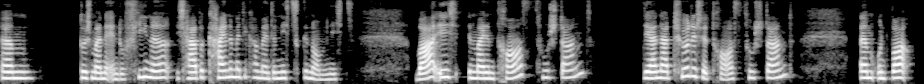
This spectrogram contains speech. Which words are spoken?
ähm, durch meine Endorphine, ich habe keine Medikamente, nichts genommen, nichts war ich in meinem Trance-Zustand, der natürliche Trance-Zustand, ähm, und war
